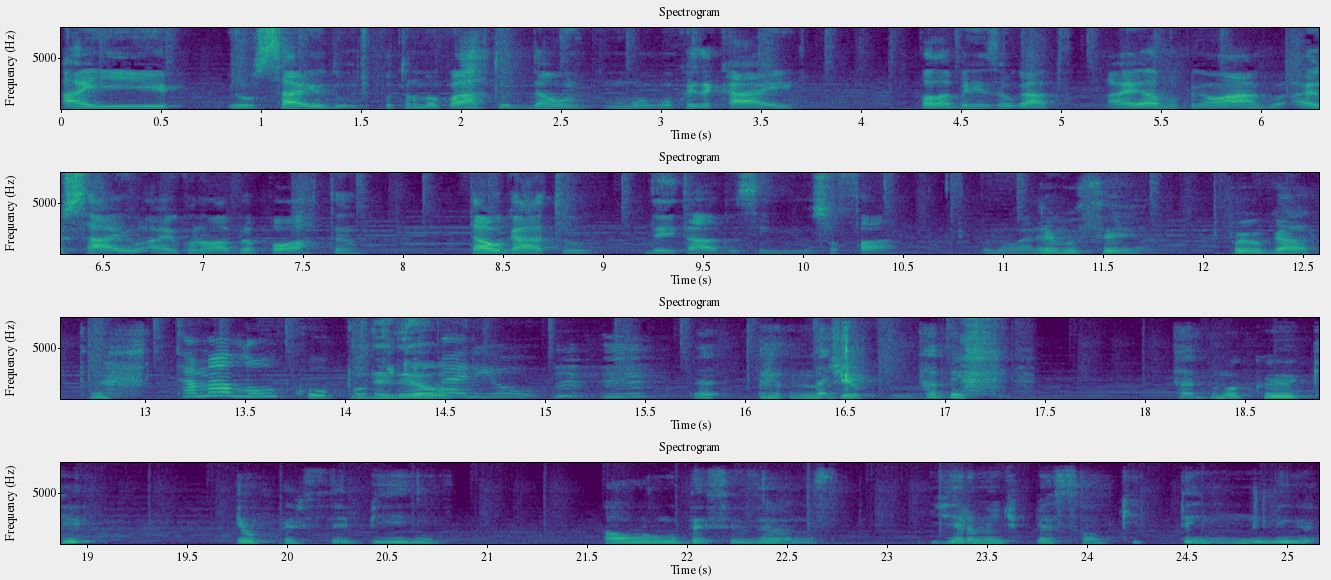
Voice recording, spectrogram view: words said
Aí eu saio do. Tipo, eu tô no meu quarto, dá um, uma- alguma coisa cai, fala, beleza, é o gato. Aí eu vou pegar uma água. Aí eu saio, aí quando eu abro a porta, tá o gato deitado, assim, no sofá. Tipo, não era. É você. Foi o gato. Tá maluco? Puta Entendeu? que pariu. Uh-uh. Mas Tipo. sabe, sabe uma coisa que eu percebi ao longo desses anos? Geralmente o pessoal que tem liga-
